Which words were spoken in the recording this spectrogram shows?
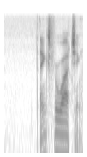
Thanks for watching.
